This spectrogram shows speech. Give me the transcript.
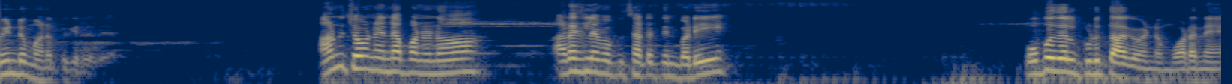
மீண்டும் அனுப்புகிறது. அனுப்பிச்சோன்னு என்ன பண்ணணும்? அரசியலமைப்பு சட்டத்தின்படி ஒப்புதல் கொடுத்தாக வேண்டும் உடனே.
